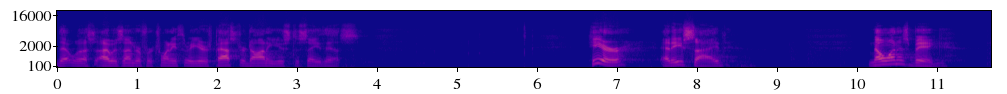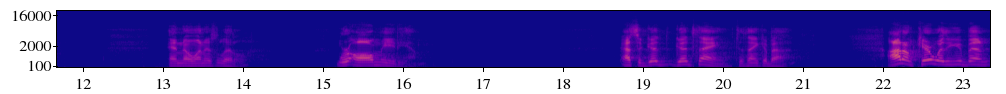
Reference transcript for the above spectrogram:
that was I was under for 23 years, Pastor Donnie used to say this. Here, at Eastside, no one is big and no one is little. We're all medium. That's a good, good thing to think about. I don't care whether you've been,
